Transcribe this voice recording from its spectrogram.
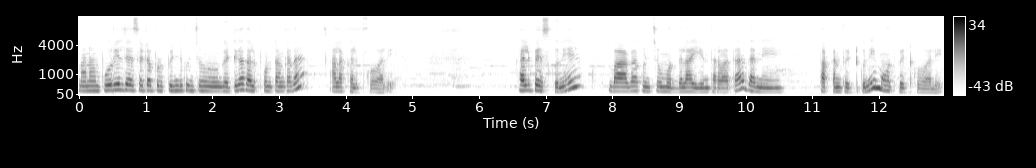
మనం పూరీలు చేసేటప్పుడు పిండి కొంచెం గట్టిగా కలుపుకుంటాం కదా అలా కలుపుకోవాలి. కలిపేసుకుని బాగా కొంచెం ముద్దలా అయిన తర్వాత దాన్ని పక్కన పెట్టుకుని మూత పెట్టుకోవాలి.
